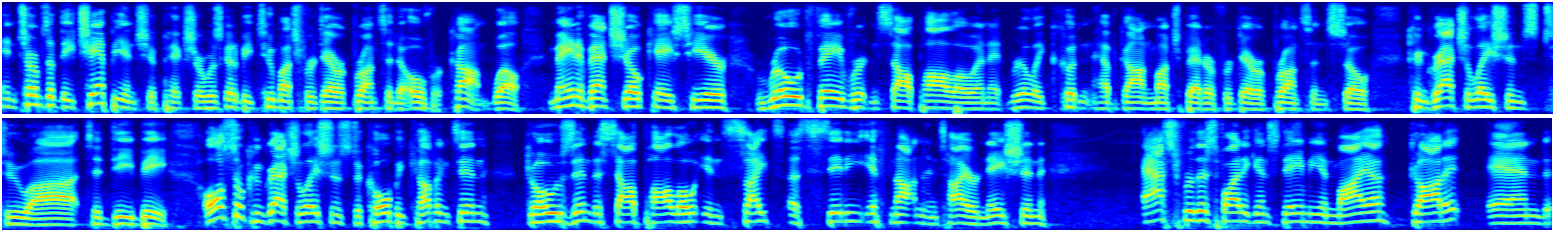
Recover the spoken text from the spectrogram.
in terms of the championship picture was going to be too much for Derek Brunson to overcome. Well, main event showcase here, road favorite in Sao Paulo, and it really couldn't have gone much better for Derek Brunson. So, congratulations to uh, to DB. Also, congratulations to Colby Covington. Goes into Sao Paulo, incites a city, if not an entire nation. Asked for this fight against Demian Maia, got it, and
